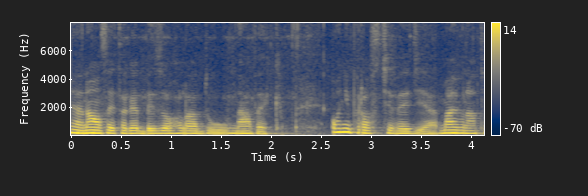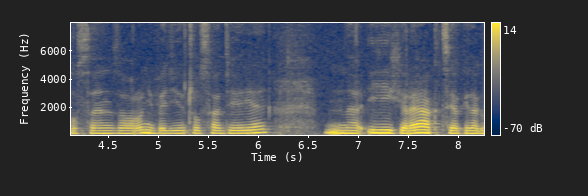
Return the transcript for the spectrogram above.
Ja naozaj tak aj bez ohľadu na vek. Oni proste vedia, majú na to senzor, oni vedia, čo sa deje. Ich reakcia, keď tak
